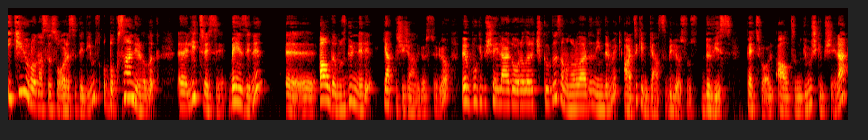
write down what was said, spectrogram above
2 euro nasılsa orası dediğimiz o 90 liralık e, litresi benzinin e, aldığımız günlerin yaklaşacağını gösteriyor. Ve bu gibi şeylerde oralara çıkıldığı zaman oralardan indirmek artık imkansız biliyorsunuz. Döviz, petrol, altın, gümüş gibi şeyler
